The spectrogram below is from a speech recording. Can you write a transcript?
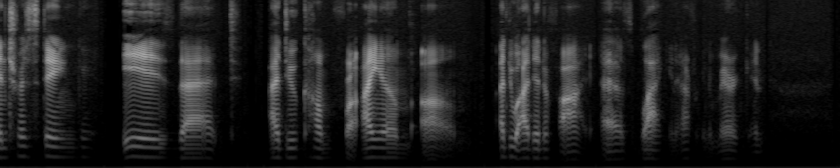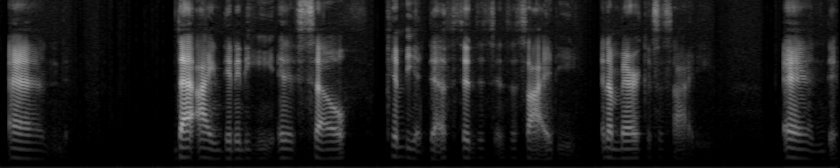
interesting is that I do come from I am um, I do identify as black and African American and that identity in itself can be a death sentence in society in American society. And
